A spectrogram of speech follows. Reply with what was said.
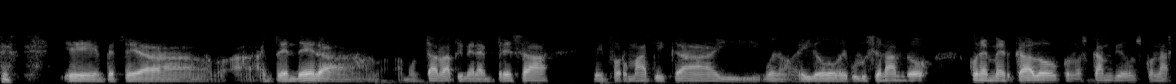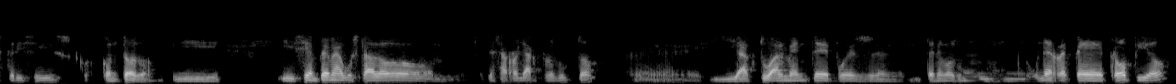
eh, empecé a, emprender, a montar la primera empresa de informática y bueno, he ido evolucionando con el mercado, con los cambios, con las crisis, con, todo. Y, siempre me ha gustado desarrollar producto eh, y actualmente pues tenemos un, RP propio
